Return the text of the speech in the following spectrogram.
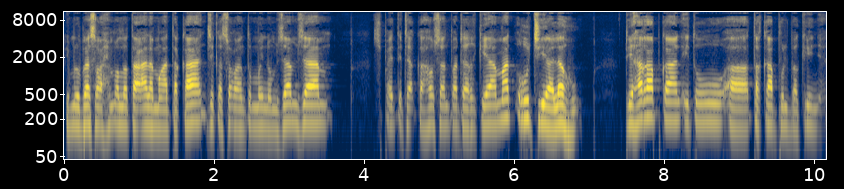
Ibnu Bas rahimahullah ta'ala mengatakan jika seorang itu minum zam-zam supaya tidak kehausan pada hari kiamat ujialahu. Diharapkan itu uh, terkabul baginya.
